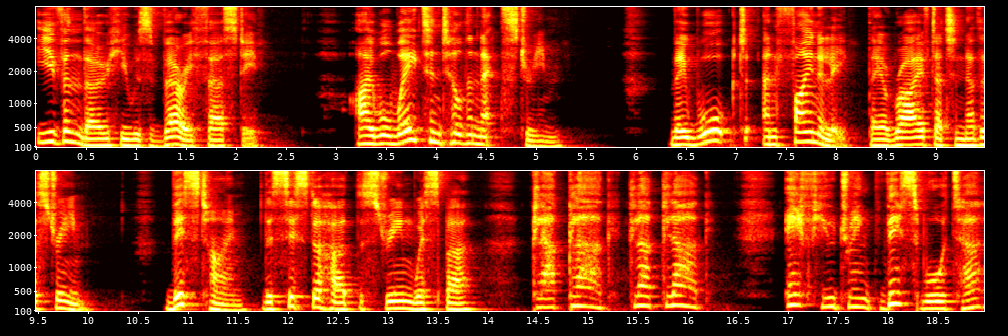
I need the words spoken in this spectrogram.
even though he was very thirsty. I will wait until the next stream. They walked, and finally they arrived at another stream. This time the sister heard the stream whisper, Glug, glug, glug, glug. If you drink this water,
